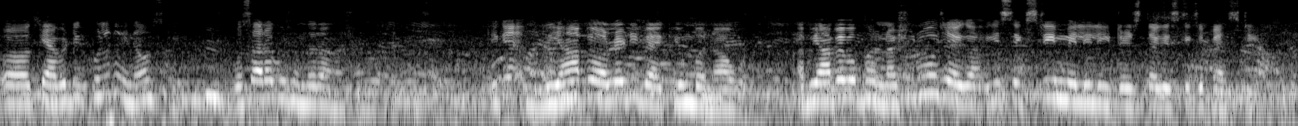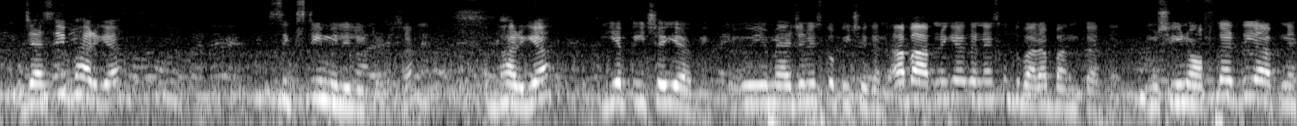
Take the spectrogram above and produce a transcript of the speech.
कैविटी खुल गई ना उसकी, वो सारा कुछ अंदर आना शुरू हो जाएगा ठीक है? यहाँ पे ऑलरेडी वैक्यूम बना हुआ अब यहाँ पे वो भरना शुरू हो जाएगा, ये 60 मिलीलीटर्स तक इसकी कैपेसिटी है। जैसे ही भर गया 60 मिलीलीटर्स है। भर गया, ये पीछे गया अभी। इमेजिन इसको पीछे करना। अब आपने क्या करना है, इसको दोबारा बंद कर देना। मशीन ऑफ़ कर दिया आपने।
